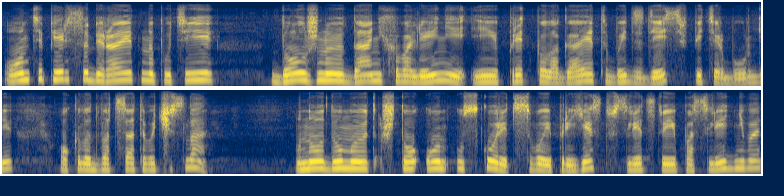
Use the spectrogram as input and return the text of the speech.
Он теперь собирает на пути должную дань хвалений и предполагает быть здесь, в Петербурге, около 20 числа. Но думают, что он ускорит свой приезд вследствие последнего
